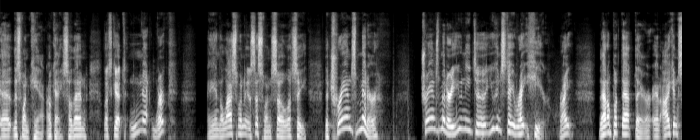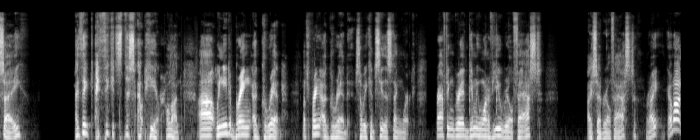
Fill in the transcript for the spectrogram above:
Yeah, this one can't. Okay, so then let's get network. And the last one is this one. So let's see. The transmitter, transmitter, you need to, you can stay right here, right? That'll put that there. And I can say, I think, I think it's this out here. Hold on. Uh, we need to bring a grid. Let's bring a grid so we can see this thing work. Crafting grid, give me one of you real fast. I said real fast, right? Come on.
